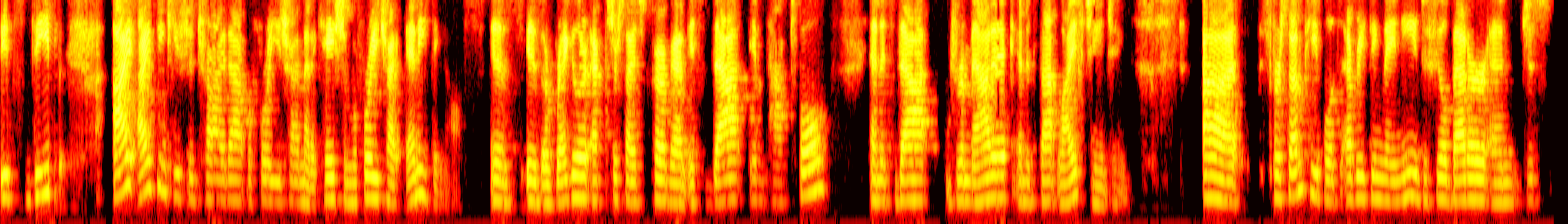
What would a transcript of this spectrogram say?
it's the. I I think you should try that before you try medication. Before you try anything else, is is a regular exercise program. It's that impactful, and it's that dramatic, and it's that life changing. Uh, for some people, it's everything they need to feel better and just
